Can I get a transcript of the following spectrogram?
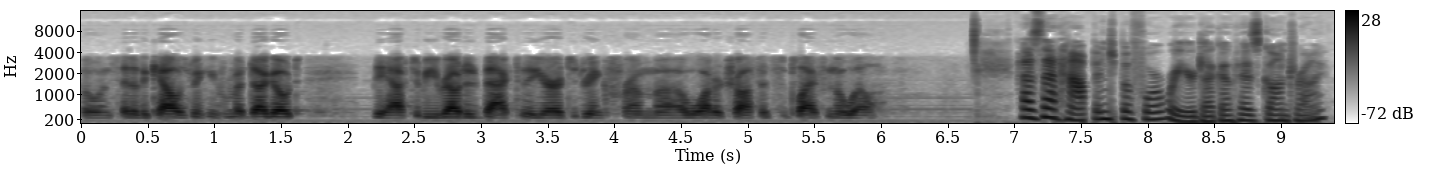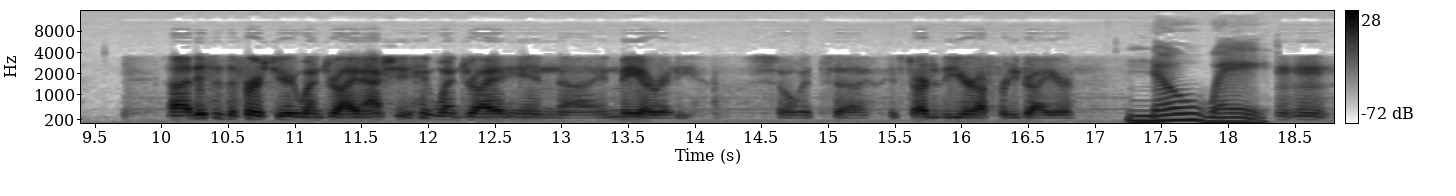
So instead of the cows drinking from a dugout, they have to be routed back to the yard to drink from uh, a water trough that's supplied from the well. Has that happened before where your dugout has gone dry? Uh, this is the first year it went dry, and actually it went dry in uh, in May already. So it uh, it started the year off pretty dry here. No way. Mm-hmm.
